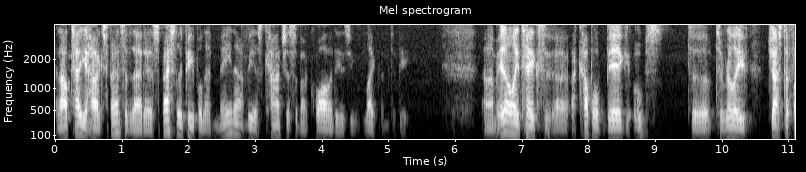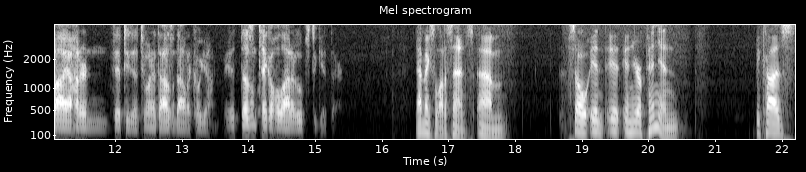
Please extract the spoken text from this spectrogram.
and i'll tell you how expensive that is especially people that may not be as conscious about quality as you would like them to be um, it only takes a, a couple big oops to to really justify a 150 to 200 thousand dollar Koh Young. It doesn't take a whole lot of oops to get there. That makes a lot of sense. Um, so, in, in your opinion, because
